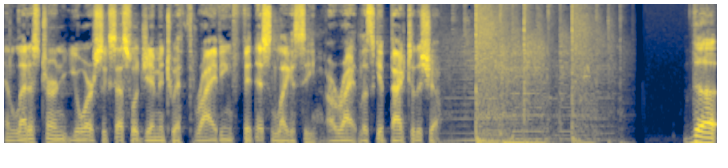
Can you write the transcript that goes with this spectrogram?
and let us turn your successful gym into a thriving fitness legacy. All right, let's get back to the show. The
